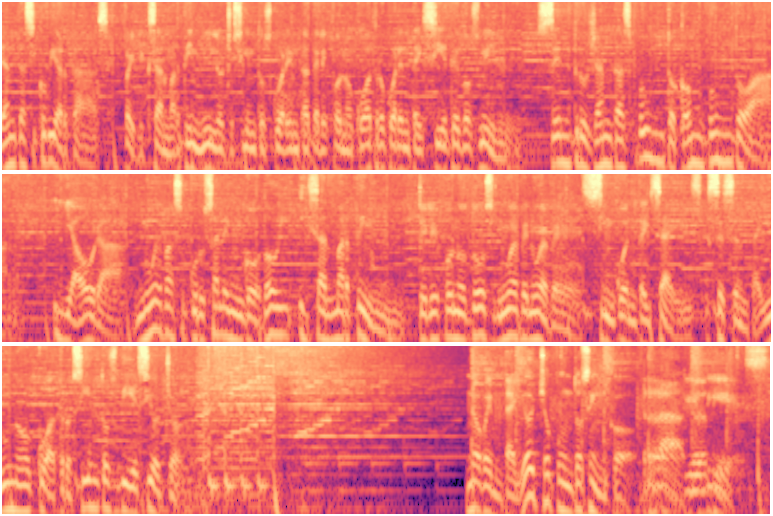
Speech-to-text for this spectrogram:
llantas y cubiertas. Félix San Martín 1840, teléfono 447-2000. Centrollantas.com.ar y ahora, nueva sucursal en Godoy y San Martín. Teléfono 299 56 61 418. 98.5 Radio 10.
